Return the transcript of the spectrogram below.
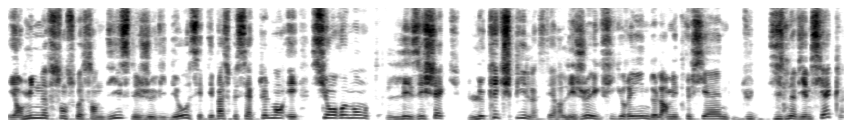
Et en 1970, les jeux vidéo, c'était pas ce que c'est actuellement. Et si on remonte les échecs, le Kriegspiel, c'est-à-dire les jeux avec figurines de l'armée prussienne du 19e siècle,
